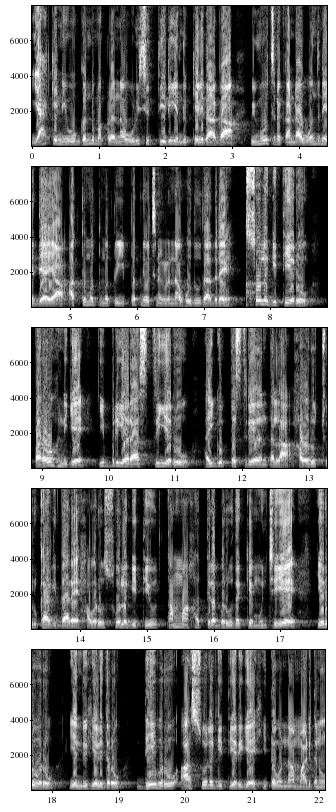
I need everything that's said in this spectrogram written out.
ಯಾಕೆ ನೀವು ಗಂಡು ಮಕ್ಕಳನ್ನ ಉಳಿಸುತ್ತೀರಿ? ಎಂದು ಕೇಳಿದಾಗ ವಿಮೋಚನ ಕಾಂಡ ಒಂದನೇ ಅಧ್ಯಾಯ ಹತ್ತೊಂಬತ್ತು ಮತ್ತು ಇಪ್ಪತ್ತನೇ ವಚನಗಳನ್ನ ಓದುವುದಾದರೆ ಸೋಲಗಿತ್ತಿಯರು ಪರೋಹನಿಗೆ ಇಬ್ರಿಯರ ಸ್ತ್ರೀಯರು, ಐಗುಪ್ತ ಸ್ತ್ರೀಯರಂತಲ್ಲ, ಅವರು ಚುರುಕಾಗಿದ್ದಾರೆ, ಅವರು ಸೋಲಗೀತಿಯು ತಮ್ಮ ಹತ್ತಿರ ಬರುವುದಕ್ಕೆ ಮುಂಚೆಯೇ ಇರುವರು ಎಂದು ಹೇಳಿದರು. ದೇವರು ಆ ಸೋಲಗಿತ್ತಿಯರಿಗೆ ಹಿತವನ್ನ ಮಾಡಿದನು.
